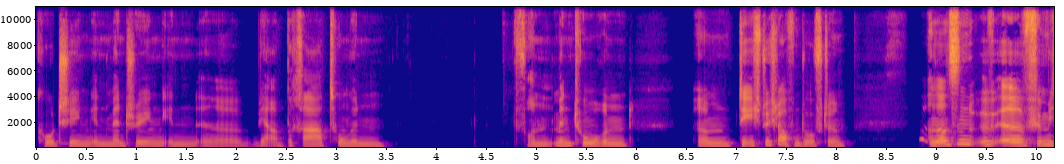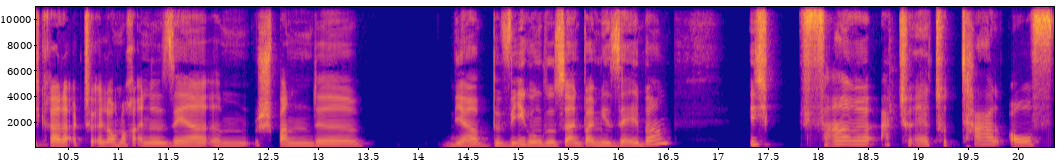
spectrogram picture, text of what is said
Coaching, in Mentoring, in äh, ja, Beratungen von Mentoren, ähm, die ich durchlaufen durfte. Ansonsten äh, für mich gerade aktuell auch noch eine sehr ähm, spannende ja, Bewegung sozusagen bei mir selber. Ich fahre aktuell total auf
